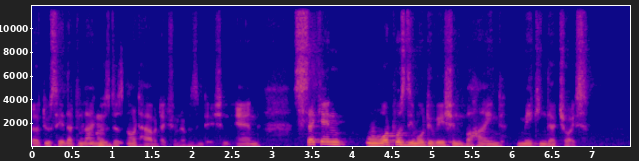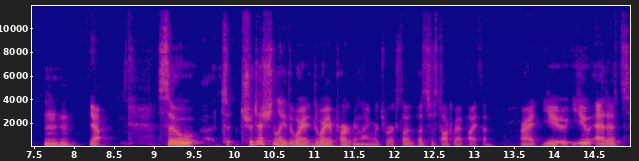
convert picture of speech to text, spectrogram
uh, to say that the mm-hmm. language mm-hmm. does not have a textual representation and second what was the motivation behind making that choice mm-hmm. yeah so traditionally the way the way a programming language works let's just talk about python right you you edit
